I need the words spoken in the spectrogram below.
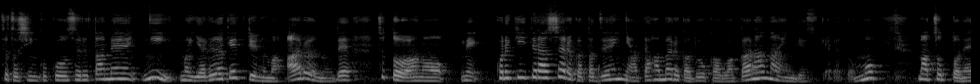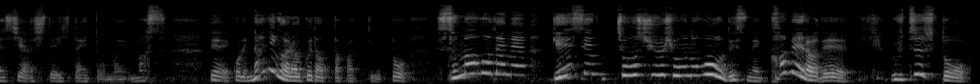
ちょっと申告をするために、まあ、やるだけっていうのもあるのでちょっとあの、ね、これ聞いてらっしゃる方全員に当てはまるかどうかわからないんですけれども、まあ、ちょっとねシェアしていきたいと思います。でこれ何が楽だったかっていうとスマホでね源泉徴収票の方をですねカメラで写すと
